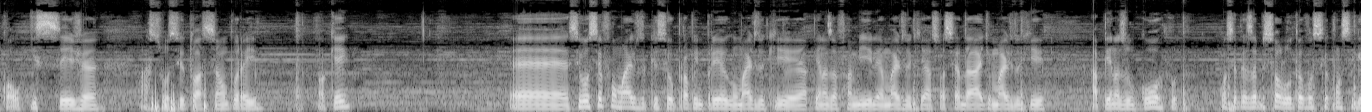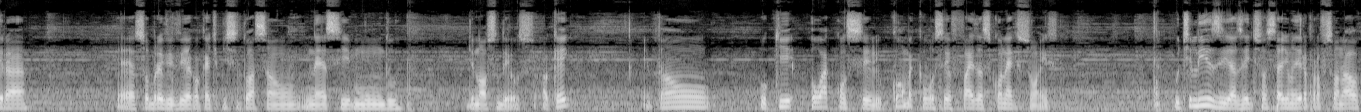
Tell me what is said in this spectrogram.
qual que seja a sua situação por aí. Ok? É, se você for mais do que o seu próprio emprego, mais do que apenas a família, mais do que a sociedade, mais do que apenas um corpo, com certeza absoluta você conseguirá é, sobreviver a qualquer tipo de situação nesse mundo de nosso Deus, ok? Então, o que eu aconselho? Como é que você faz as conexões? Utilize as redes sociais de maneira profissional,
